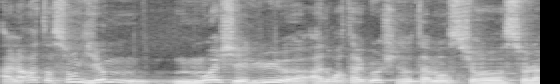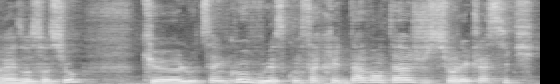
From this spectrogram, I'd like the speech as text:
Alors attention Guillaume, moi j'ai lu euh, à droite à gauche et notamment sur, sur les réseaux sociaux que Lutsenko voulait se consacrer davantage sur les classiques.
